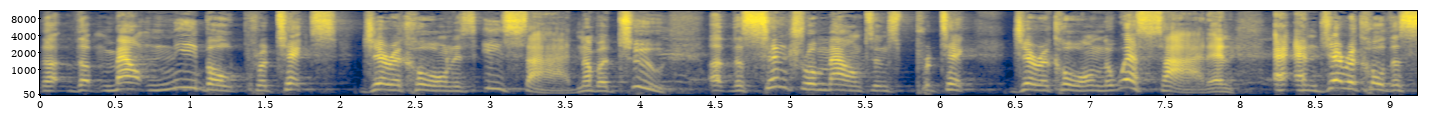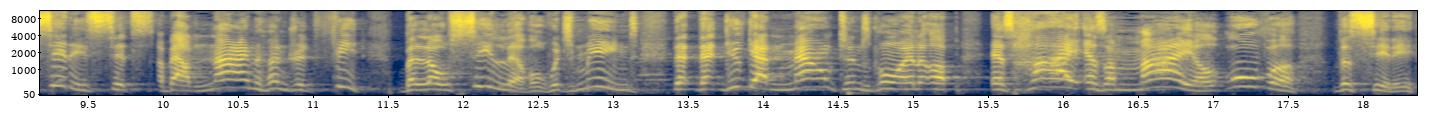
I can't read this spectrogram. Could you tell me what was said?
the, the Mount Nebo protects Jericho on its east side. Number two, uh, the central mountains protect Jericho on the west side. And, and Jericho, the city, sits about 900 feet below sea level, which means that, that you've got mountains going up as high as a mile over the city.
